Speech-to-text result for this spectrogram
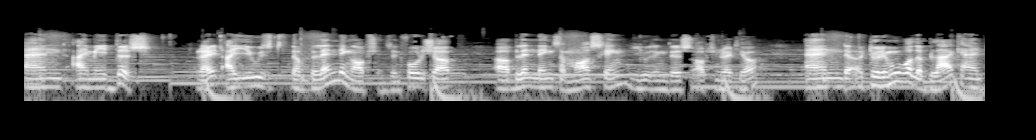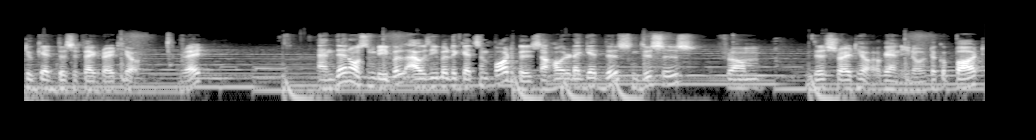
and I made this, right? I used the blending options in Photoshop, uh, blending, some masking using this option right here, and uh, to remove all the black and to get this effect right here, right? And then awesome people I was able to get some particles now how did I get this? This is from this right here. Again you know took a part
